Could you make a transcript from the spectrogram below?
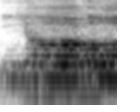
Jacob.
